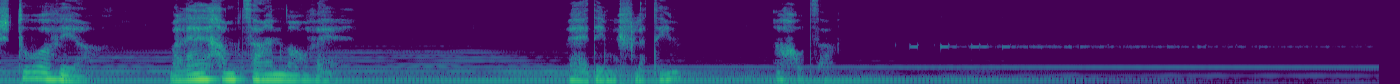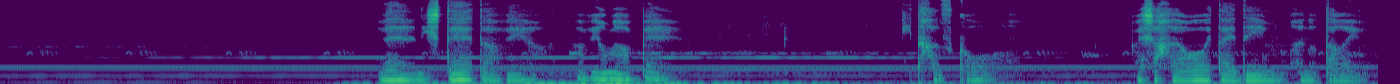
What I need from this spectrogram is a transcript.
שתו אוויר מלא חמצן מרווה. והעדים נפלטים החוצה. ונשתה את האוויר, אוויר מרפא. התחזקו ושחררו את העדים הנותרים.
